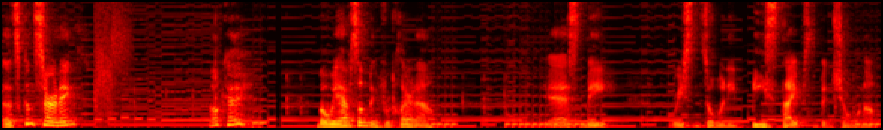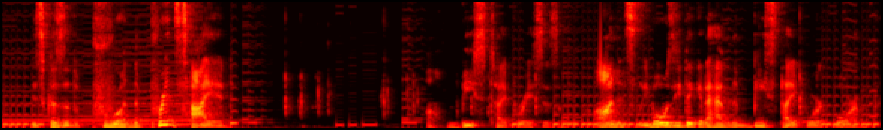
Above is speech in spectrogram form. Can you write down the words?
That's concerning. Okay. But we have something for Claire now. Yes, me. Reason so many beast types have been showing up is because of the pr the prince hired. Beast type racism. Honestly, what was he thinking of having the beast type work for him?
